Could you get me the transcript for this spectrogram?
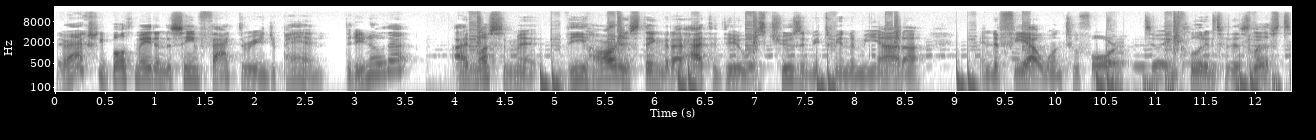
they're actually both made in the same factory in Japan. Did you know that? I must admit, the hardest thing that I had to do was choosing between the Miata and the Fiat 124 to include into this list.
